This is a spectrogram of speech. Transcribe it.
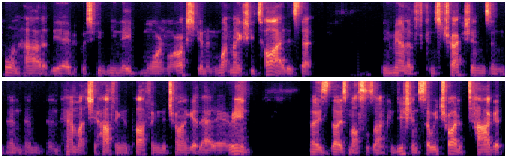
pulling hard at the air because you, you need more and more oxygen. And what makes you tired is that the amount of contractions and, and, and, and how much you're huffing and puffing to try and get that air in, those, those muscles aren't conditioned. So we try to target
